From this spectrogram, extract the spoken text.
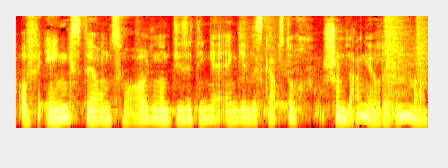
auf Ängste und Sorgen und diese Dinge eingehen, das gab es doch schon lange oder immer.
